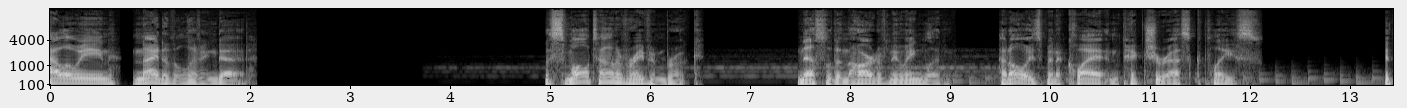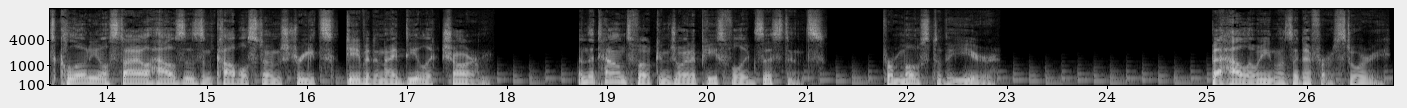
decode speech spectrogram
Halloween, Night of the Living Dead. The small town of Ravenbrook, nestled in the heart of New England, had always been a quiet and picturesque place. Its colonial style houses and cobblestone streets gave it an idyllic charm, and the townsfolk enjoyed a peaceful existence for most of the year. But Halloween was a different story.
